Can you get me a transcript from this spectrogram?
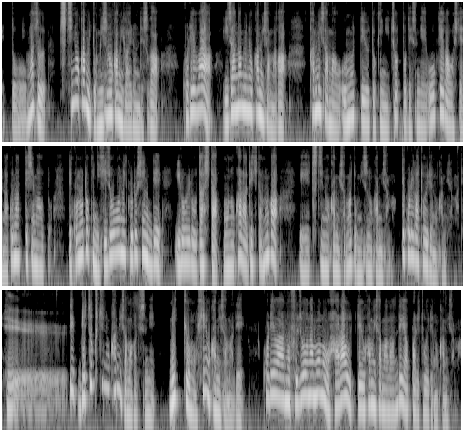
ーっと、まず土の神と水の神がいるんですが、これはイザナミの神様が神様を産むっていう時にちょっとですね、大怪我をして亡くなってしまうと。で、この時に非常に苦しんでいろいろ出したものからできたのが、えー土の神様と水の神様。で、これがトイレの神様です。へえ。で、別口の神様がですね、密教の火の神様で、これはあの不浄なものを払うっていう神様なんで、やっぱりトイレの神様。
